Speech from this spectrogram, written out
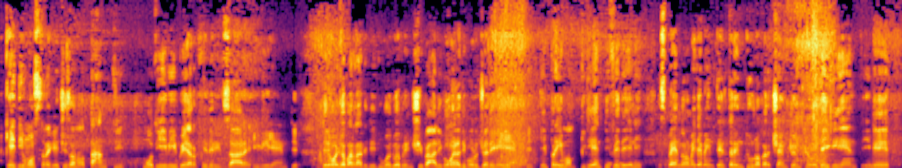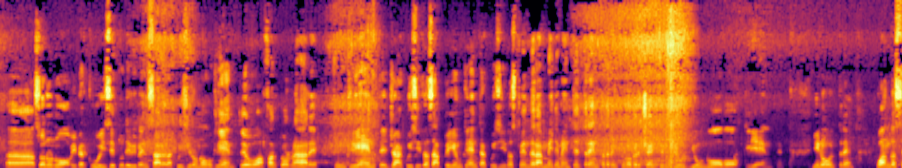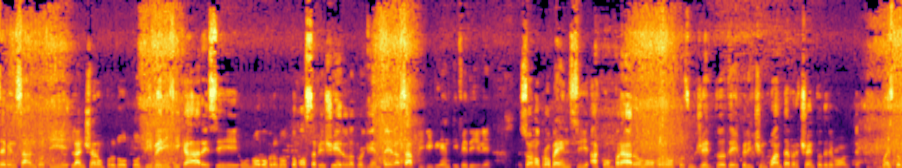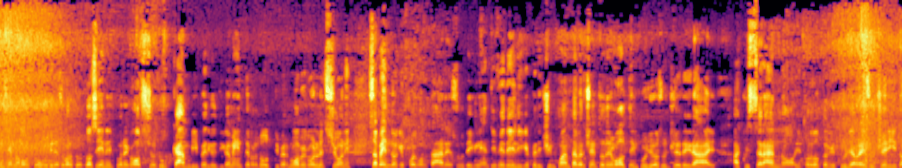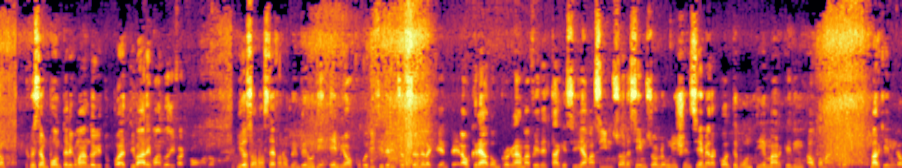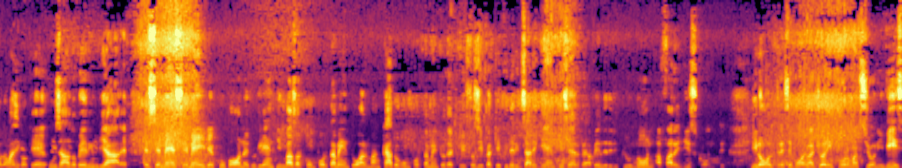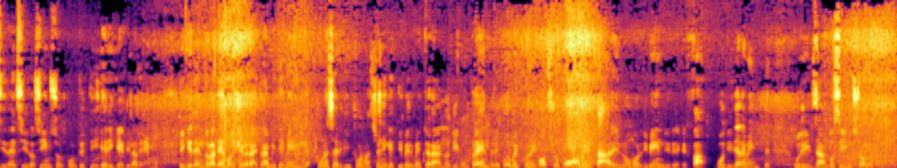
che dimostra che ci sono tanti motivi per fidelizzare i clienti. Te ne voglio parlare di due, due principali, come la tipologia dei clienti. Il primo, i clienti fedeli spendono mediamente il 31% in più dei clienti che uh, sono nuovi, per cui se tu devi pensare ad acquisire un nuovo cliente o a far tornare un cliente già acquisito, sappi che un cliente acquisito spenderà mediamente il 30-31% in più di un nuovo cliente. Inoltre, quando stai pensando di lanciare un prodotto di verificare se un nuovo prodotto possa piacere alla tua clientela, sappi che i clienti fedeli sono propensi a comprare un nuovo prodotto suggerito da te per il 50% delle volte. Questo mi sembra molto utile, soprattutto se nel tuo negozio tu cambi periodicamente prodotti per nuove collezioni, sapendo che puoi contare su dei clienti fedeli che per il 50% delle volte in cui glielo suggerirai acquisteranno il prodotto che tu gli avrai suggerito. Questo è un po' un telecomando che tu puoi attivare quando ti fa comodo. Io sono Stefano Benvenuti e mi occupo di fidelizzazione della clientela. Ho creato un programma fedeltà che si chiama Simsol. Simsol unisce insieme raccolte punti e marketing automatico. Marketing automatico che è usato per inviare sms, mail e coupon ai tuoi clienti in base al comportamento o al mancato comportamento di acquisto. Sì, perché fidelizzare i clienti serve a vendere di più, non a fare gli sconti. Inoltre, se vuoi maggiori informazioni, visita il sito simsol.it e richiedi la demo. Richiedendo la demo riceverai tramite mail una serie di informazioni che ti permetteranno di comprendere come il tuo negozio può aumentare il numero di vendite che fa quotidianamente utilizzando Simsol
